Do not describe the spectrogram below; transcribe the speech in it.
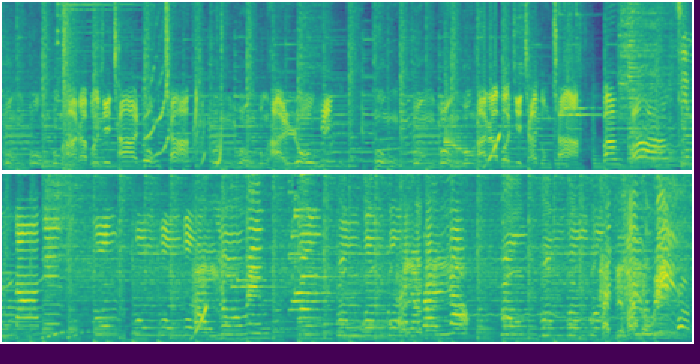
붕붕붕. 할아버지 자동차 붕붕붕. 할로윈 붕붕붕붕 할아버지 자동차 빵빵. 신나는 붕붕붕붕. 할로윈. Happy Halloween! Fun,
